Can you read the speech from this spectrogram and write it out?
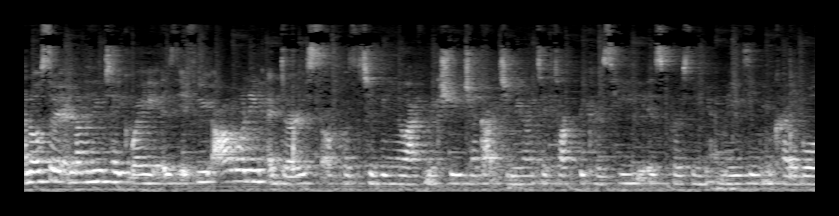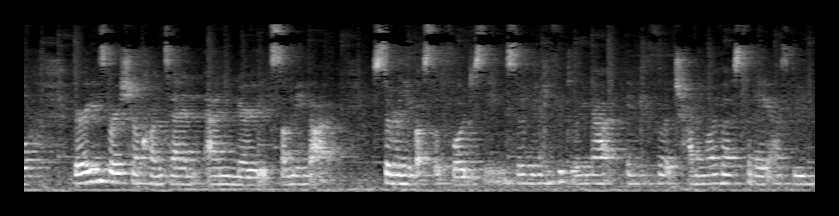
And also another thing to take away is if you are wanting a dose of positivity in your life, make sure you check out Jimmy on TikTok because he is posting amazing, incredible, very inspirational content and you know it's something that so many of us look forward to seeing. So thank you for doing that. Thank you for chatting with us today. It has been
